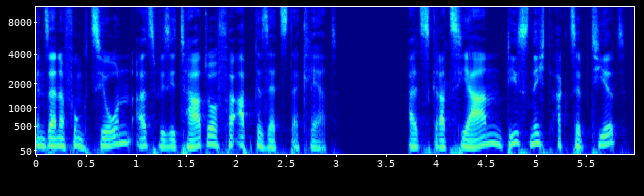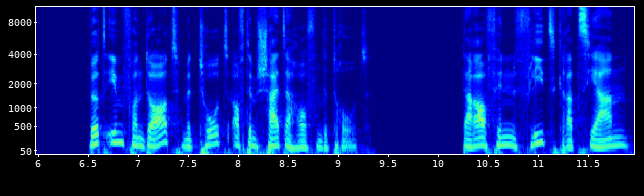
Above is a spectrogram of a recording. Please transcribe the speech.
in seiner Funktion als Visitator für abgesetzt erklärt. Als Grazian dies nicht akzeptiert, wird ihm von dort mit Tod auf dem Scheiterhaufen gedroht. Daraufhin flieht Grazian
